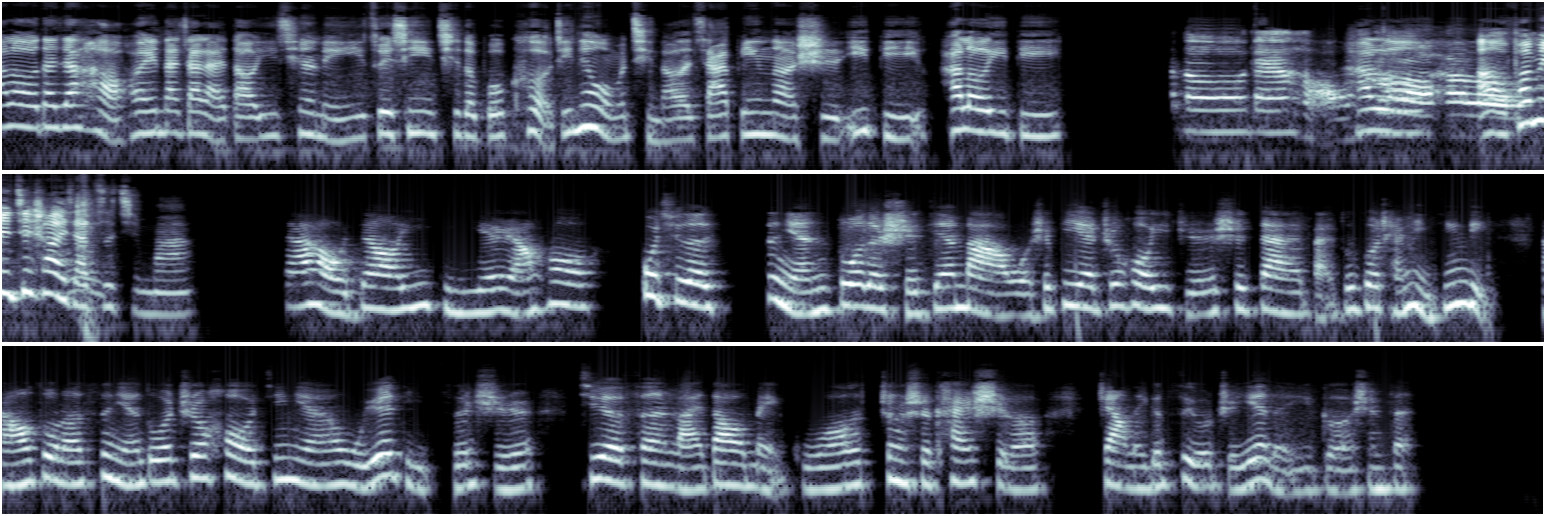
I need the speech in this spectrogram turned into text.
Hello，大家好，欢迎大家来到一千零一最新一期的播客。今天我们请到的嘉宾呢是伊迪。Hello，伊迪。Hello，大家好。Hello，Hello。呃，方便介绍一下自己吗？大家好，我叫伊迪。然后过去的四年多的时间吧，我是毕业之后一直是在百度做产品经理，然后做了四年多之后，今年五月底辞职，七月份来到美国，正式开始了这样的一个自由职业的一个身份。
